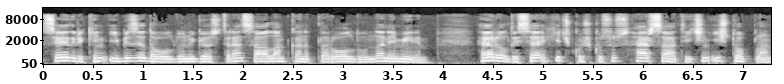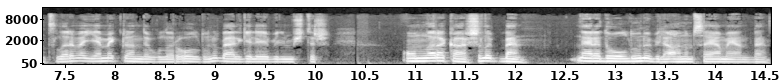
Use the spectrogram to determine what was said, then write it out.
Cedric'in Ibiza'da olduğunu gösteren sağlam kanıtları olduğundan eminim. Harold ise hiç kuşkusuz her saati için iş toplantıları ve yemek randevuları olduğunu belgeleyebilmiştir. Onlara karşılık ben. Nerede olduğunu bile anımsayamayan ben.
